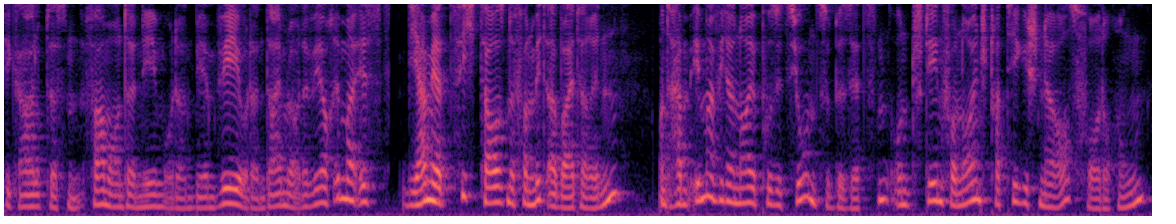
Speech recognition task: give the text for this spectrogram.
egal ob das ein Pharmaunternehmen oder ein BMW oder ein Daimler oder wer auch immer ist, die haben ja zigtausende von Mitarbeiterinnen und haben immer wieder neue Positionen zu besetzen und stehen vor neuen strategischen Herausforderungen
